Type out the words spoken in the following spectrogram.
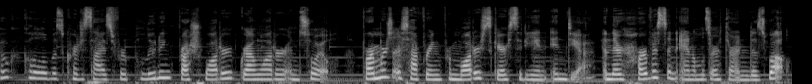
Coca Cola was criticized for polluting fresh water, groundwater, and soil. Farmers are suffering from water scarcity in India, and their harvests and animals are threatened as well.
